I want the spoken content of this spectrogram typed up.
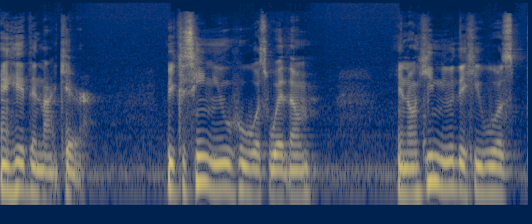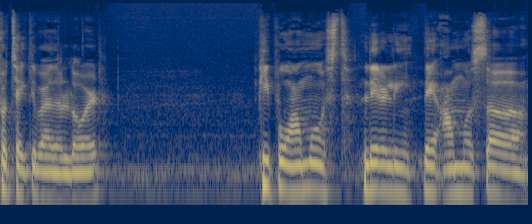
and he did not care because he knew who was with him. You know, he knew that he was protected by the Lord. People almost literally they almost uh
